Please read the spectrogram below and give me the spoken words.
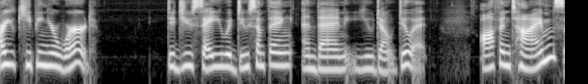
Are you keeping your word? Did you say you would do something and then you don't do it? Oftentimes,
